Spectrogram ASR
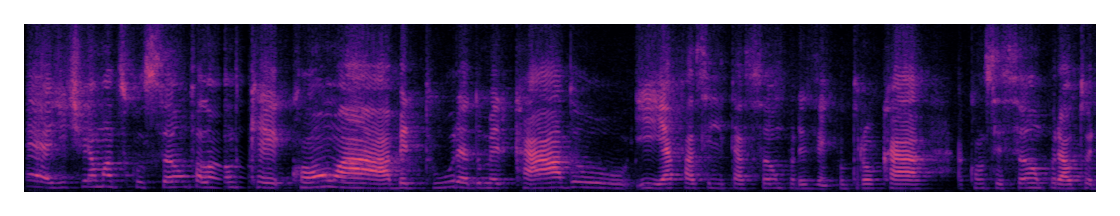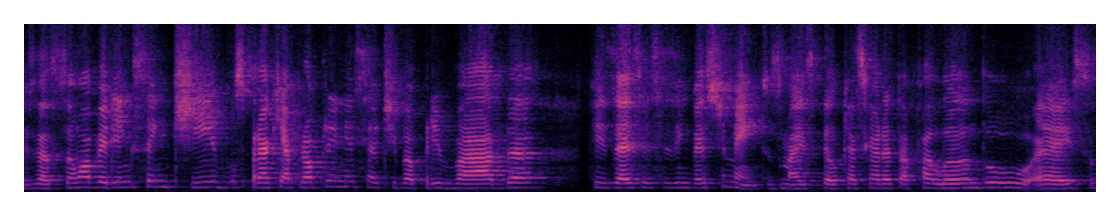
É, a gente vê uma discussão falando que com a abertura do mercado e a facilitação, por exemplo, trocar a concessão por autorização, haveria incentivos para que a própria iniciativa privada fizesse esses investimentos. Mas pelo que a senhora está falando, é, isso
